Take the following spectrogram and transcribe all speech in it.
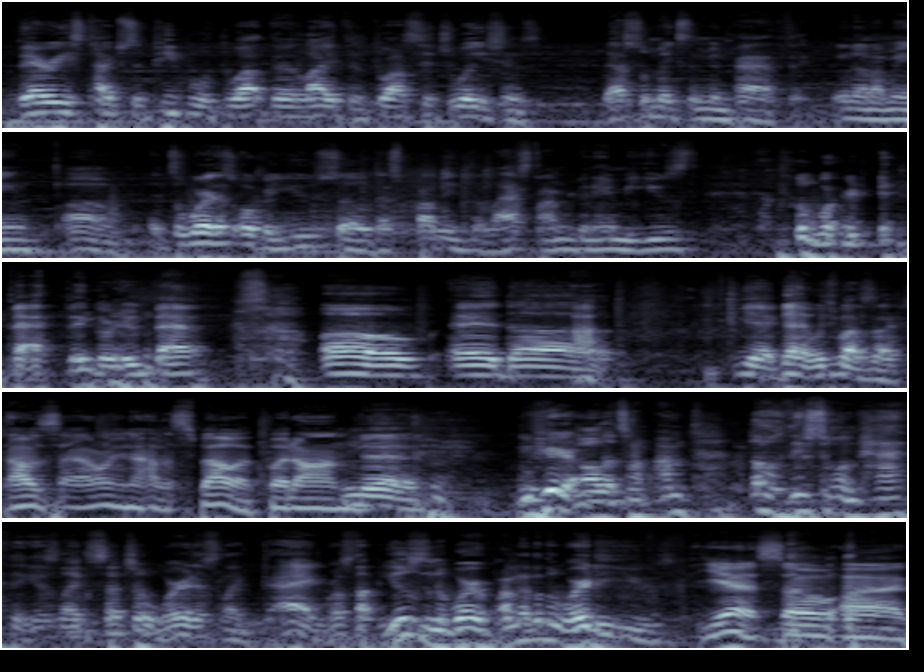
various types of people throughout their life and throughout situations. That's what makes them empathic. You know what I mean? Um, it's a word that's overused, so that's probably the last time you're gonna hear me use the word empathic or empath. Um, and uh, yeah, go ahead. What you about to say? I would say I don't even know how to spell it, but um, Yeah. You hear it all the time. I'm oh, they're so empathic. It's like such a word. It's like, dang, bro, stop using the word. Find another word to use. Yeah, so uh,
